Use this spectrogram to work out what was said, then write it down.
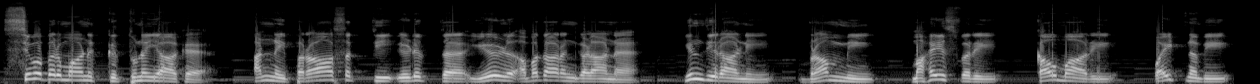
சிவபெருமானுக்கு துணையாக அன்னை பராசக்தி எடுத்த ஏழு அவதாரங்களான இந்திராணி பிராமி மகேஸ்வரி கௌமாரி வைஷ்ணவி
